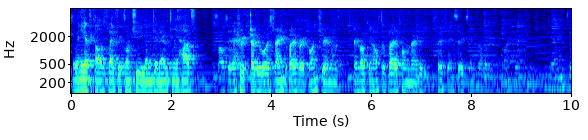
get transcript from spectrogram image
when you get the call to play for your country, you're going to give everything you have. It's obviously every, every boy's trying to play for a country, and we've been lucky enough to play from nearly 15, 16 all the way to 19. Get into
